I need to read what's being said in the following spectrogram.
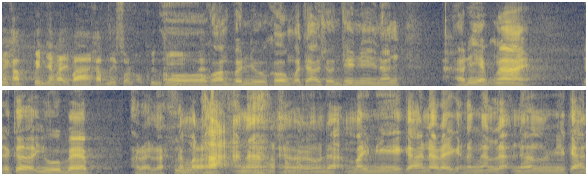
นะครับเป็นอย่างไรบ้างครับในส่วนของพื้นโอ้ที่นะความเป็นอยู่ของประชาชนที่นี่นั้นเรียบง่าย แล้วก็อยู่แบบ อะไรล่ะสมถะนะอ่าสมถะเออไม่มีการอะไรกันทั้งนั้นแหละนะไม่มีการ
